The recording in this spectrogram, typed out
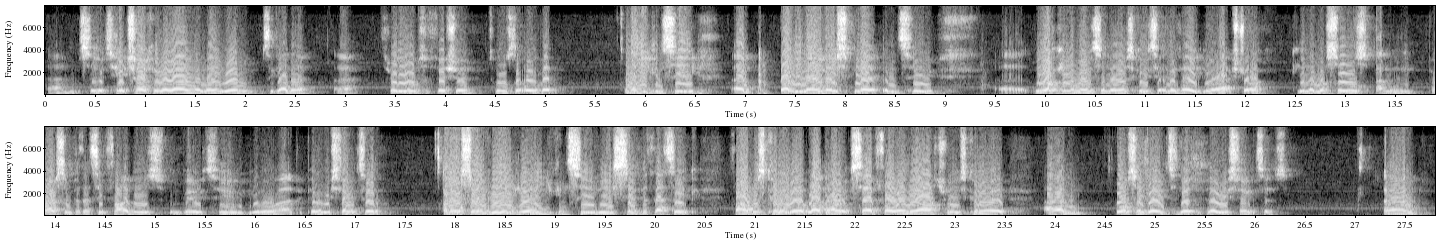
Um, so it's hitchhiking along and they run together uh, through the orbital fissure towards the orbit. And then you can see, um, like you know, they split into uh, the oculomotor nerves go to innervate your extraocular muscles, and then parasympathetic fibres will go to your uh, pupillary sphincter. And also in green here, you can see the sympathetic fibres coming up, like Alex said, following the arteries coming up, um, also going to the pupillary sphincters. Um,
